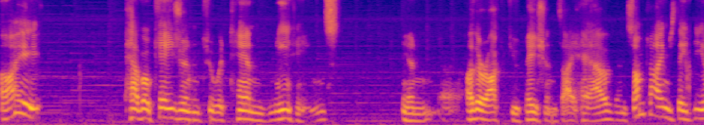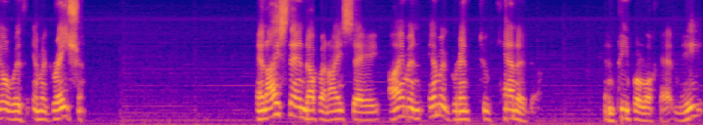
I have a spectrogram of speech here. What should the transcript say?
I have occasion to attend meetings in uh, other occupations I have, and sometimes they deal with immigration. And I stand up and I say, I'm an immigrant to Canada. And people look at me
